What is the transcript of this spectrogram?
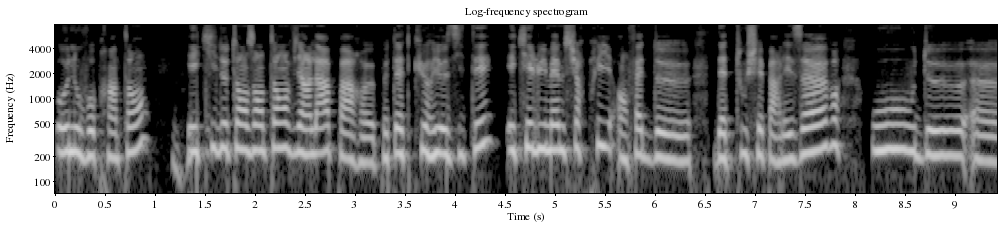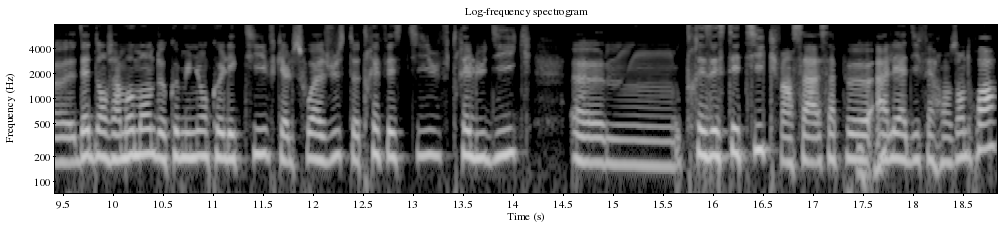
au nouveau printemps mhm. et qui de temps en temps vient là par euh, peut-être curiosité et qui est lui-même surpris en fait de d'être touché par les œuvres ou de euh, d'être dans un moment de communion collective qu'elle soit juste très festive, très ludique, euh, très esthétique. Enfin ça ça peut mhm. aller à différents endroits.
